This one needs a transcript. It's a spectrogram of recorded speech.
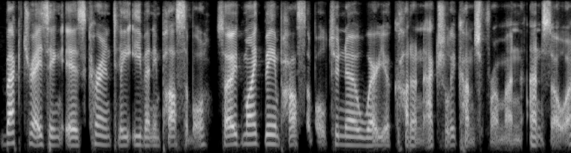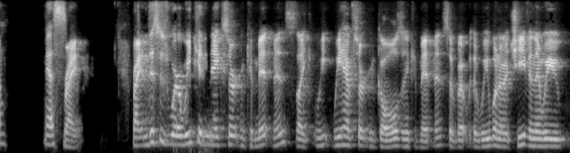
back tracing is currently even impossible. So it might be impossible to know where your cotton actually comes from and and so on. Yes. Right. Right. And this is where we can make certain commitments. Like we, we have certain goals and commitments of, that we want to achieve. And then we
